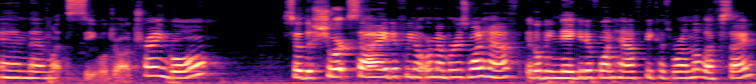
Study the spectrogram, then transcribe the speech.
And then let's see, we'll draw a triangle. So the short side, if we don't remember, is 1 half. It'll be negative 1 half because we're on the left side.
